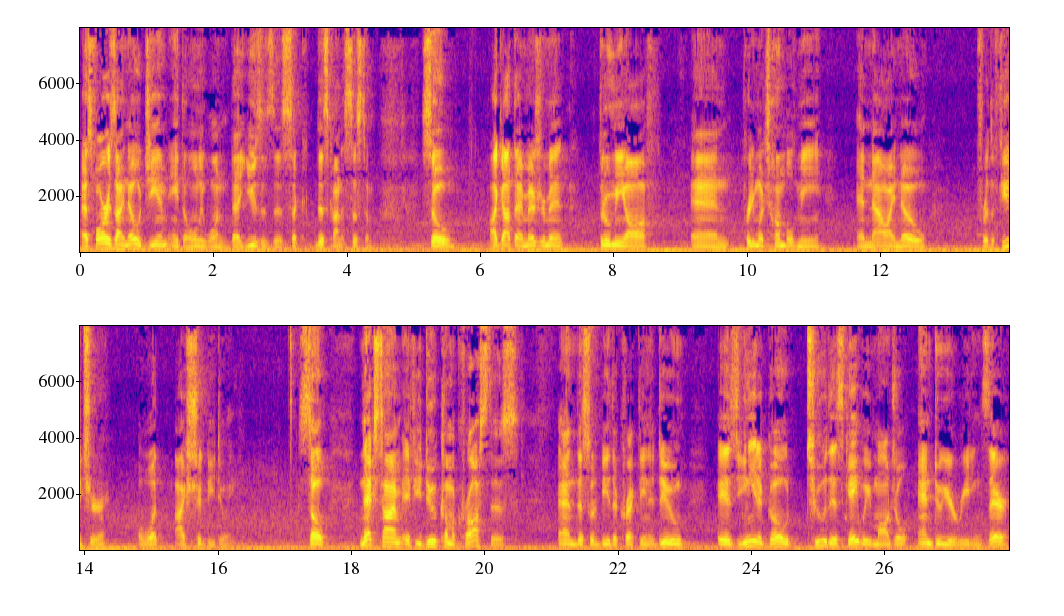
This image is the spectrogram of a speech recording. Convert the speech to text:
as far as I know, GM ain't the only one that uses this this kind of system. So I got that measurement, threw me off, and pretty much humbled me. And now I know for the future what I should be doing. So next time, if you do come across this, and this would be the correct thing to do, is you need to go to this gateway module and do your readings there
